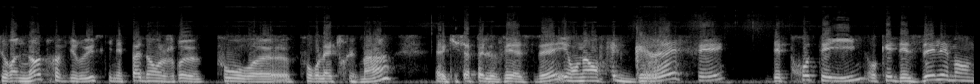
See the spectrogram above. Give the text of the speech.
sur un autre virus qui n'est pas dangereux pour, euh, pour l'être humain, euh, qui s'appelle le VSV, et on a en fait greffé des protéines, ok, des éléments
